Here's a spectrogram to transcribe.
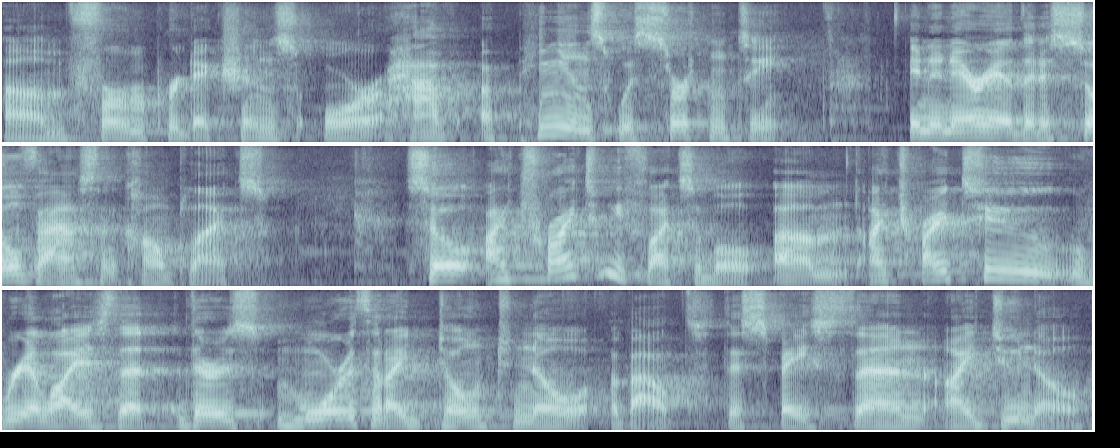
um, firm predictions or have opinions with certainty in an area that is so vast and complex so I try to be flexible. Um, I try to realize that there's more that I don't know about this space than I do know.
